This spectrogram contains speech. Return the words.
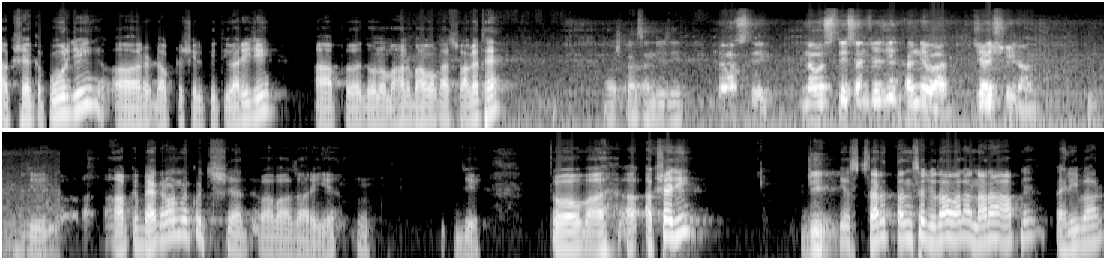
अक्षय कपूर जी और डॉक्टर शिल्पी तिवारी जी आप दोनों महानुभावों का स्वागत है। नमस्कार संजय जी। नमस्ते नमस्ते संजय जी धन्यवाद। जय श्री राम। जी आपके बैकग्राउंड में कुछ आवाज़ आ रही है। हम्म, जी तो अक्षय जी? जी। ये सर तन से जुदा वाला नारा आपने पहली बार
